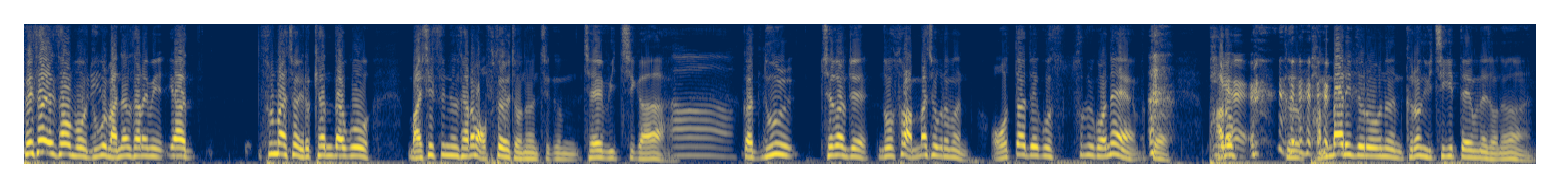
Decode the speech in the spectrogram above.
회사에서 뭐 누굴 만난 사람이 야 술 마셔 이렇게 한다고 마실 수 있는 사람 없어요. 저는 지금 제 위치가 아, 그러니까 누굴 제가 이제 너 술 안 마셔 그러면 어디다 대고 술을 권해 이렇게 바로 예. 그 반발이 들어오는 그런 위치이기 때문에 저는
